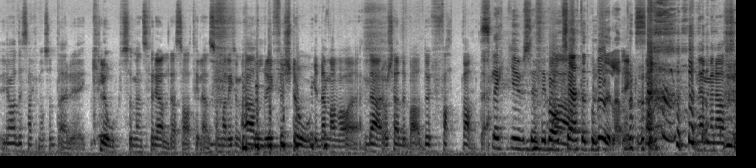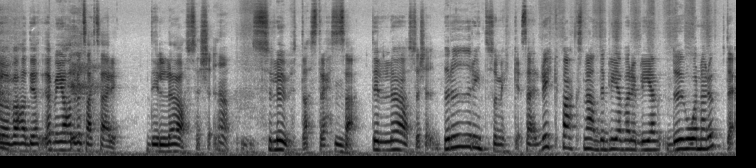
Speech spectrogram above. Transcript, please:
Jag hade sagt något sånt där eh, klokt som ens föräldrar sa till en som man liksom aldrig förstod när man var där och kände bara du fattar inte. Släck ljuset i baksätet på bilen. Exakt. Nej men alltså vad hade jag, jag hade väl sagt så här. Det löser sig. Ja. Sluta stressa. Det löser sig. Bry dig inte så mycket. Så här, ryck på axlarna, det blev vad det blev. Du ordnar upp det.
